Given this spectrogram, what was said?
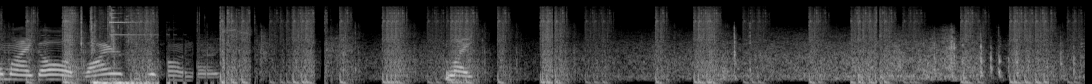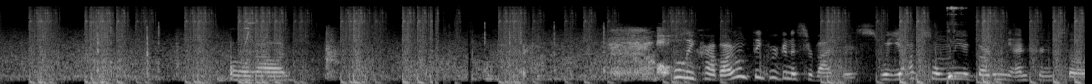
Oh my god, why are people calling us? Like, Oh god. Holy crap, I don't think we're gonna survive this. Wait, you have so many guarding the entrance though.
